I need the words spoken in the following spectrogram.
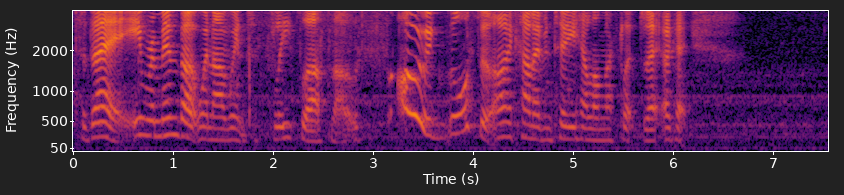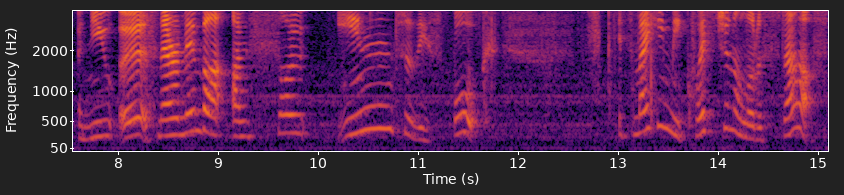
today, remember when I went to sleep last night? I was so exhausted. I can't even tell you how long I slept today. Okay. A New Earth. Now, remember, I'm so into this book. It's making me question a lot of stuff.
